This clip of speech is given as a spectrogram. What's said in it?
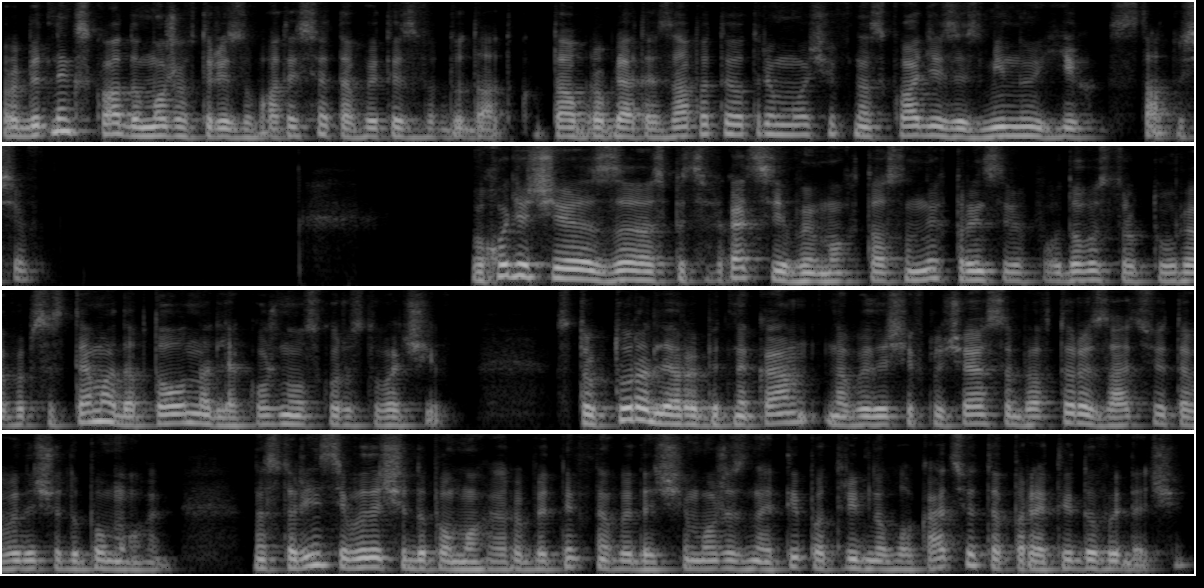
Робітник складу може авторизуватися та вийти з веб-додатку та обробляти запити отримувачів на складі зі зміною їх статусів. Виходячи з специфікації вимог та основних принципів побудови структури, веб-система адаптована для кожного з користувачів. Структура для робітника на видачі включає в себе авторизацію та видачу допомоги. На сторінці видачі допомоги робітник на видачі може знайти потрібну локацію та перейти до видачі,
